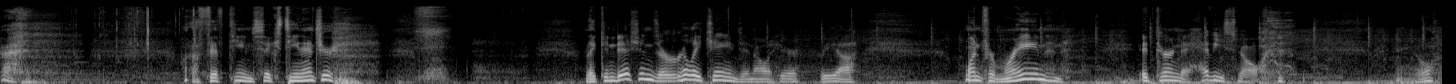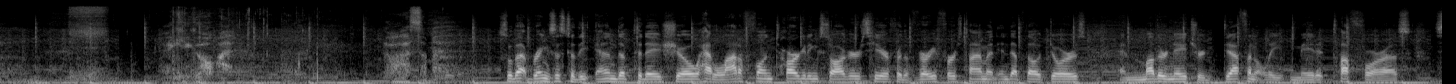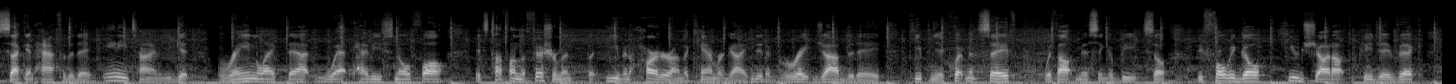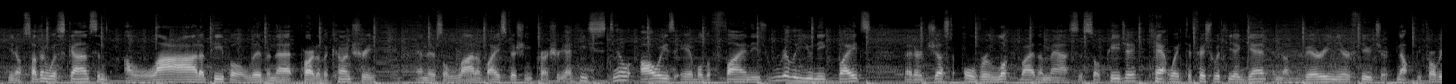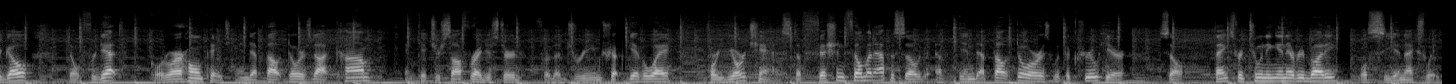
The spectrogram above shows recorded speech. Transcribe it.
What a 15, 16 incher. The conditions are really changing out here. We uh, went from rain and it turned to heavy snow. there you go. So that brings us to the end of today's show. Had a lot of fun targeting saugers here for the very first time at In Depth Outdoors, and Mother Nature definitely made it tough for us second half of the day. Anytime you get rain like that, wet, heavy snowfall, it's tough on the fisherman, but even harder on the camera guy. He did a great job today keeping the equipment safe without missing a beat. So before we go, huge shout out to PJ Vick. You know, southern Wisconsin, a lot of people live in that part of the country and there's a lot of ice fishing pressure, yet he's still always able to find these really unique bites that are just overlooked by the masses. So PJ, can't wait to fish with you again in the very near future. Now, before we go, don't forget, go to our homepage, indepthoutdoors.com and get yourself registered for the Dream Trip giveaway for your chance to fish and film an episode of In Depth Outdoors with the crew here. So thanks for tuning in, everybody. We'll see you next week.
